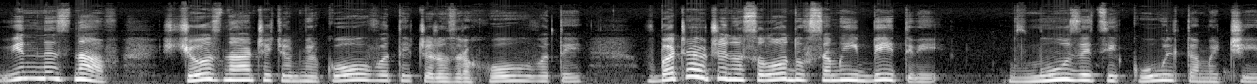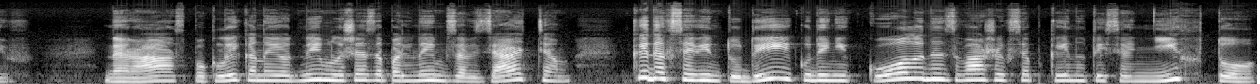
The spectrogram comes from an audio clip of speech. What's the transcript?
Він не знав, що значить обмірковувати чи розраховувати, вбачаючи насолоду в самій битві, в музиці куль та мечів. Не раз, покликаний одним лише запальним завзяттям, кидався він туди, куди ніколи не зважився б кинутися ніхто,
